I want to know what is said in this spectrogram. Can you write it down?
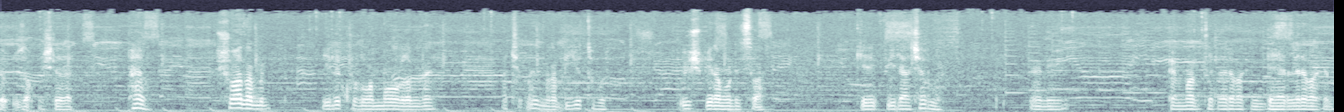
460 level. Pev. Şu adamın hile kullanma oranını açıklayın bana bir YouTuber. 3000 abonesi var. Gelip hile açar mı? Yani envanterlere bakın, değerlere bakın.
